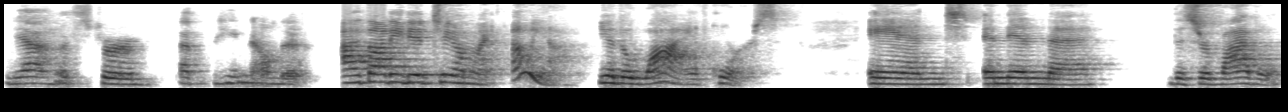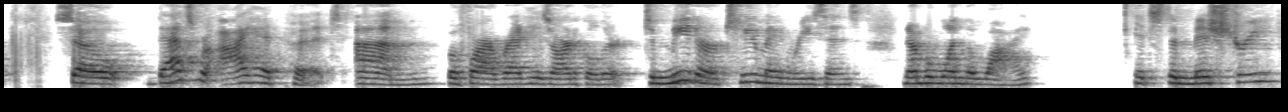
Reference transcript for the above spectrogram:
Yeah, that's true. That, he nailed it. I thought he did too. I'm like, oh yeah, yeah. the why, of course, and and then the the survival. So that's where I had put um, before I read his article. There, to me, there are two main reasons. Number one, the why. It's the mystery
